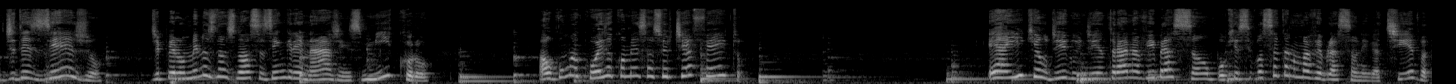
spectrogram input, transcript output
de desejo, de pelo menos nas nossas engrenagens micro, alguma coisa começar a surtir efeito. É aí que eu digo de entrar na vibração, porque se você está numa vibração negativa,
